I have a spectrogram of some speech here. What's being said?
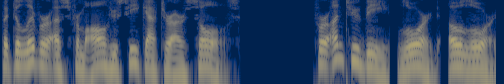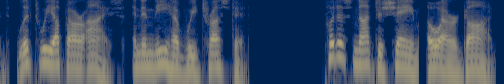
but deliver us from all who seek after our souls. For unto Thee, Lord, O Lord, lift we up our eyes, and in Thee have we trusted. Put us not to shame, O our God.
